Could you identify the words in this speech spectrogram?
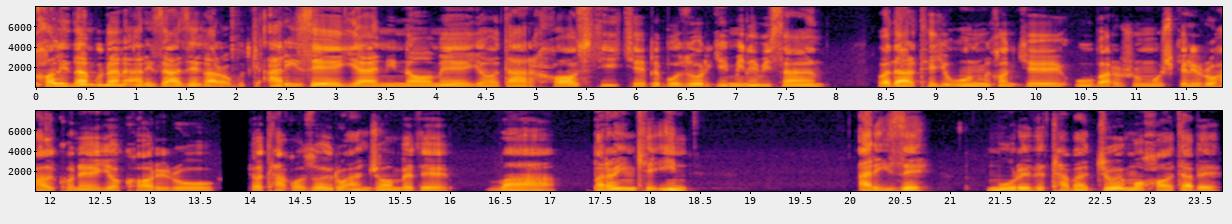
خالیدن بودن عریضه از این قرار بود که عریضه یعنی نامه یا درخواستی که به بزرگی می نویسند و در طی اون می‌خوان که او براشون مشکلی رو حل کنه یا کاری رو یا تقاضایی رو انجام بده و برای اینکه این عریضه مورد توجه مخاطب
